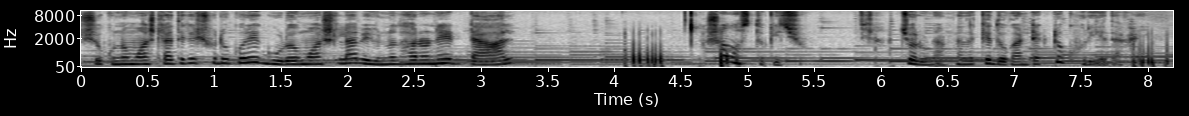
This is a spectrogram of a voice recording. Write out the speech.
শুকনো মশলা থেকে শুরু করে গুঁড়ো মশলা, বিভিন্ন ধরনের ডাল, সমস্ত কিছু। চলুন আপনাদেরকে দোকানটা একটু ঘুরিয়ে দেখাই।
